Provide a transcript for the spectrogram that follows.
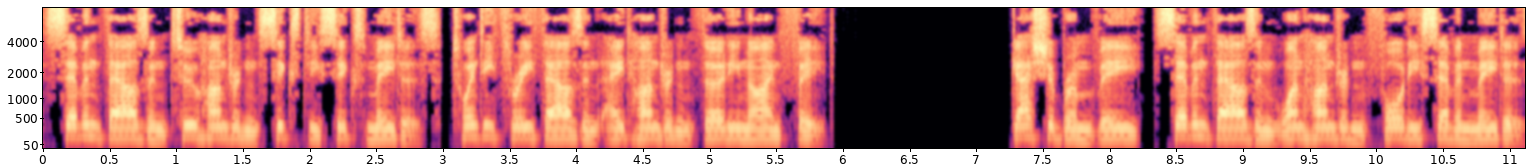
7266 meters 23839 feet Gasherbrum V 7147 meters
